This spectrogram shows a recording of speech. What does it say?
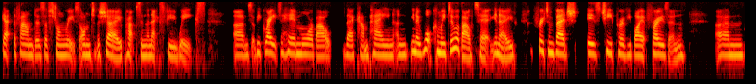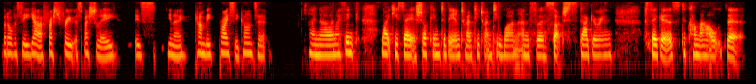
get the founders of Strong Roots onto the show perhaps in the next few weeks. Um, so it'd be great to hear more about their campaign and you know what can we do about it you know fruit and veg is cheaper if you buy it frozen um, but obviously yeah fresh fruit especially is you know can be pricey can't it? I know, and I think, like you say, it's shocking to be in 2021 and for such staggering figures to come out that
